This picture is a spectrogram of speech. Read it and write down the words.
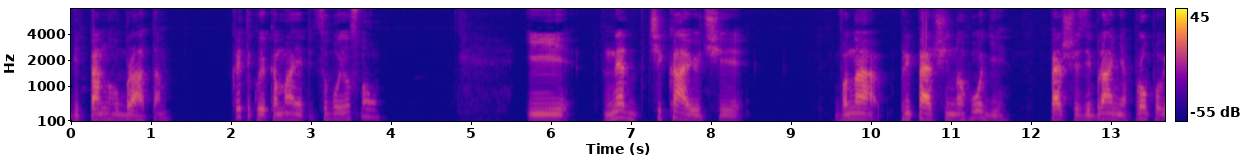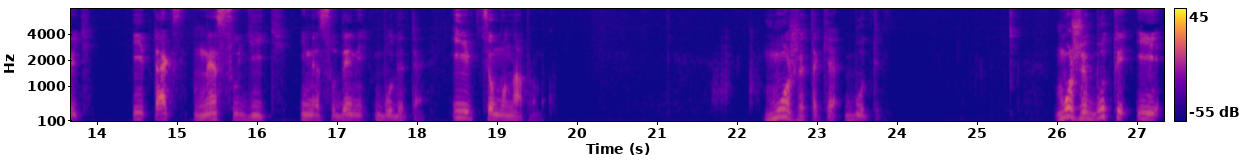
від певного брата, критику, яка має під собою основу. І не чекаючи, вона при першій нагоді, перше зібрання, проповідь і текст не судіть і не судимі будете. І в цьому напрямку. Може таке бути. Може бути і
